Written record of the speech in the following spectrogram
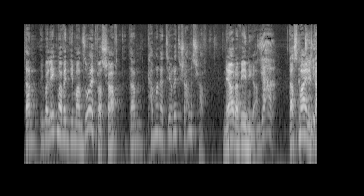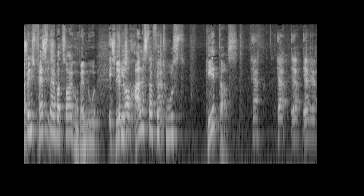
dann überleg mal, wenn jemand so etwas schafft, dann kann man ja theoretisch alles schaffen. Mehr oder weniger. Ja, Das meine ich. Da Natürlich, bin ich fest der natürlich. Überzeugung. Wenn du Ich wirklich alles dafür ja. tust, geht das. Ja, ja, ja, ja, ja.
